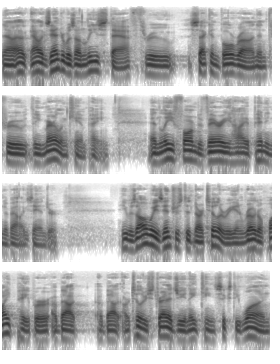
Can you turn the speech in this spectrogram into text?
Now, Alexander was on Lee's staff through Second Bull Run and through the Maryland campaign, and Lee formed a very high opinion of Alexander. He was always interested in artillery and wrote a white paper about, about artillery strategy in 1861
